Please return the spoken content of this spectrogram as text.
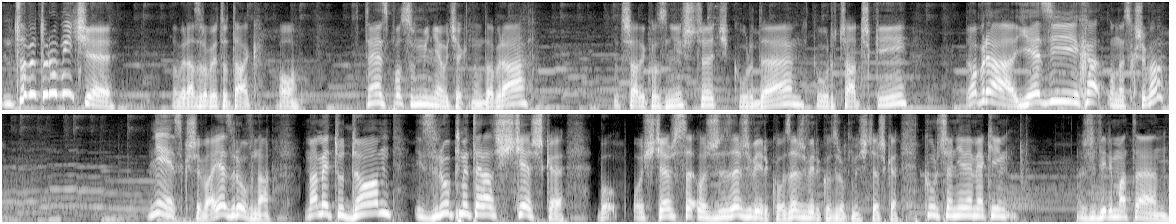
No Co wy tu robicie? Dobra, zrobię to tak. O. W ten sposób mi nie uciekną, dobra? Tu trzeba tylko zniszczyć, kurde, kurczaczki. Dobra, jest i ha... Ona jest krzywa? Nie jest krzywa, jest równa. Mamy tu dom i zróbmy teraz ścieżkę. Bo o ścieżce, o, ze żwirku, ze żwirku zróbmy ścieżkę. Kurczę, nie wiem jaki żwir ma ten.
